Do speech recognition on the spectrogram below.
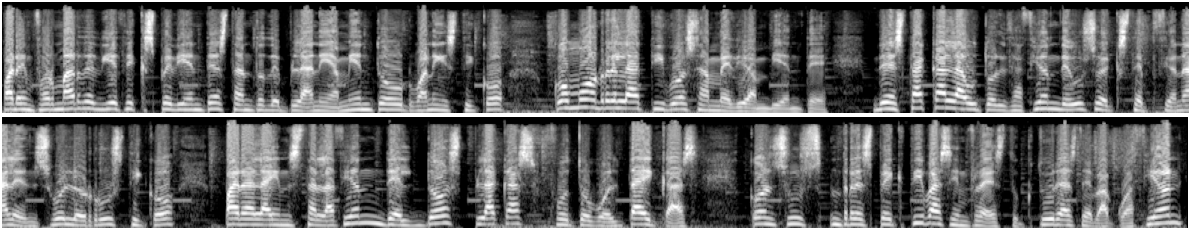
para informar de 10 expedientes tanto de planeamiento urbanístico como relativos a medio ambiente. Destaca la autorización de uso excepcional en suelo rústico para la instalación de dos placas fotovoltaicas con sus respectivas infraestructuras de evacuación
